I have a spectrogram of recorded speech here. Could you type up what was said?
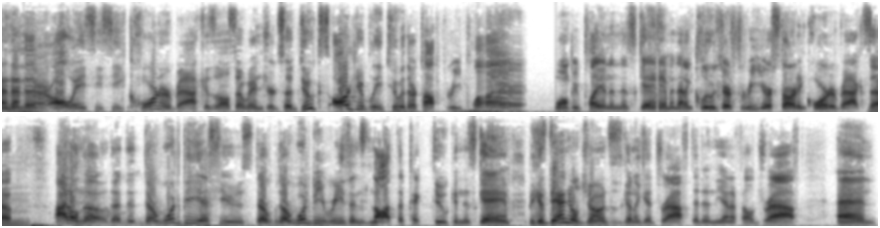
and then their all ACC cornerback is also injured. So Duke's arguably two of their top three players won't be playing in this game, and that includes their three-year starting quarterback. So hmm. I don't know. There- there- There would be issues. There, there would be reasons not to pick Duke in this game because Daniel Jones is going to get drafted in the NFL draft, and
